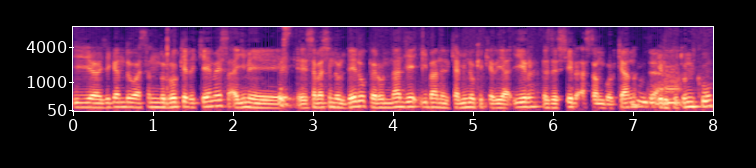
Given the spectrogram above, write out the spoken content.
y uh, llegando a San Roque de Quemes, ahí me este. estaba haciendo el dedo, pero nadie iba en el camino que quería ir, es decir, hasta un volcán, Irukutunku.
